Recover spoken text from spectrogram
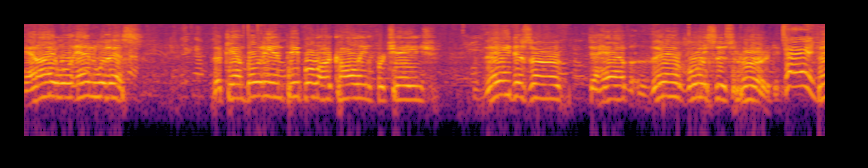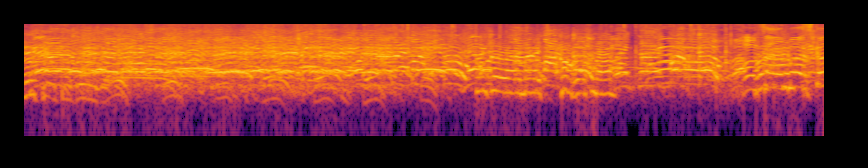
And I will end with this. The Cambodian people are calling for change. They deserve to have their voices heard. Change. Thank you for being here. Thank you very much, Congressman. Hun Sen must go!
